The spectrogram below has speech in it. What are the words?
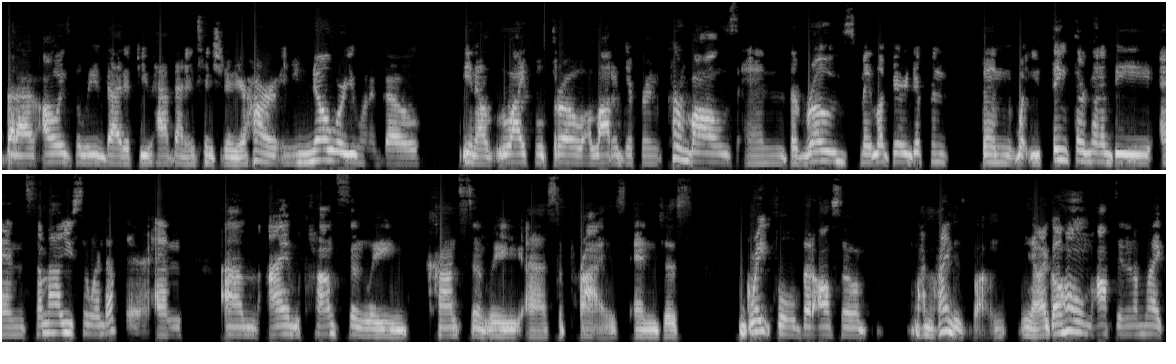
but I always believe that if you have that intention in your heart and you know where you want to go, you know, life will throw a lot of different curveballs and the roads may look very different than what you think they're going to be. And somehow you still end up there. And um, I'm constantly, constantly uh, surprised and just grateful, but also my mind is blown. You know, I go home often and I'm like,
